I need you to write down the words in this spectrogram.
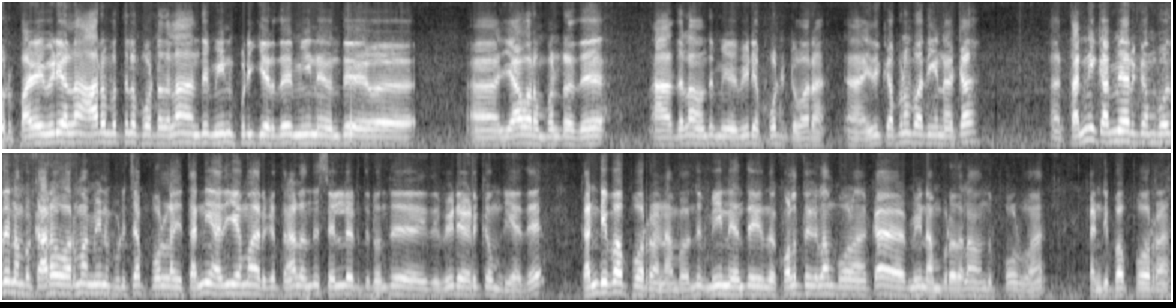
ஒரு பழைய வீடியோலாம் ஆரம்பத்தில் போட்டதெல்லாம் வந்து மீன் பிடிக்கிறது மீன் வந்து வியாபாரம் பண்ணுறது அதெல்லாம் வந்து மீ வீடியோ போட்டுட்டு வரேன். இதுக்கப்புறம் பார்த்தீங்கன்னாக்கா தண்ணி கம்மியாக இருக்கும்போது நம்ம கரை ஓரமாக மீன் பிடிச்சா போடலாம். இது தண்ணி அதிகமாக இருக்கிறதுனால வந்து செல் எடுத்துகிட்டு வந்து இது வீடியோ எடுக்க முடியாது. கண்டிப்பாக போடுறேன். நம்ம வந்து மீன் வந்து இந்த குளத்துக்கெல்லாம் போனாக்கா மீன் நம்புறதெல்லாம் வந்து போடுவேன். கண்டிப்பாக போடுறேன்.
